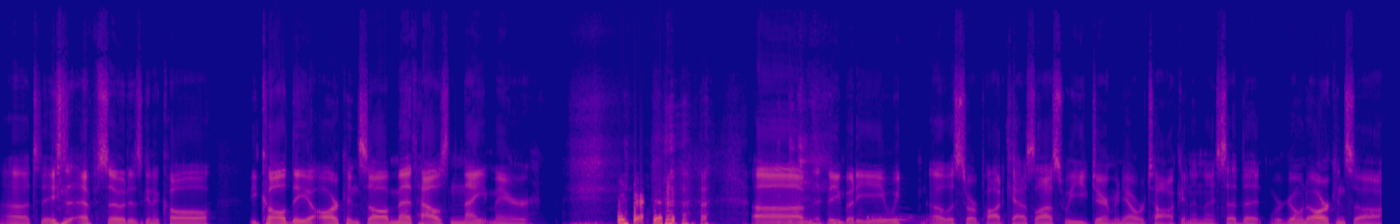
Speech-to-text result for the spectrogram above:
Uh, today's episode is going to call be called the Arkansas Meth House Nightmare. uh, if anybody we uh, listened to our podcast last week, Jeremy and I were talking, and I said that we're going to Arkansas,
